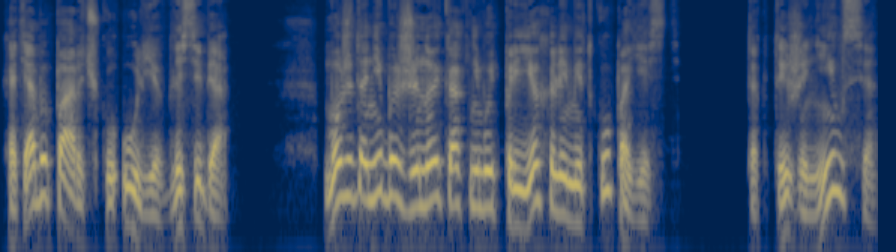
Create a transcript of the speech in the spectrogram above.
Хотя бы парочку ульев для себя. Может, они бы с женой как-нибудь приехали метку поесть. Так ты женился?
